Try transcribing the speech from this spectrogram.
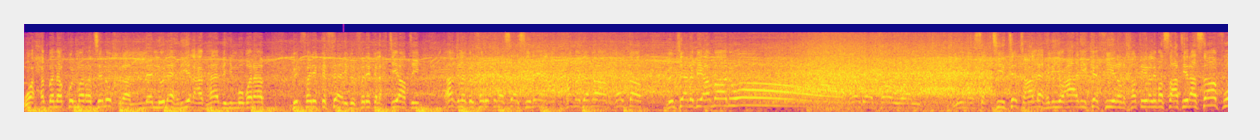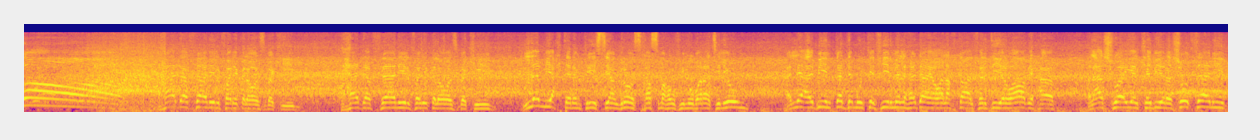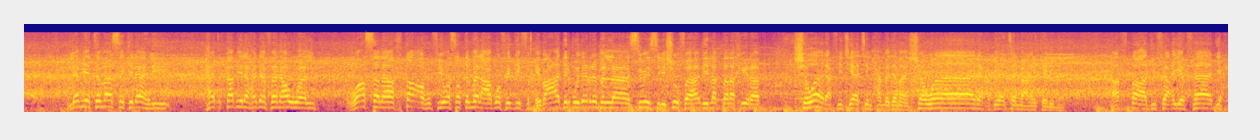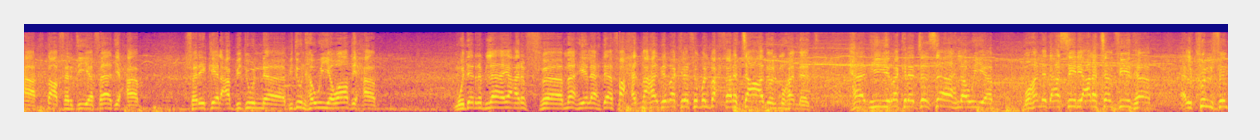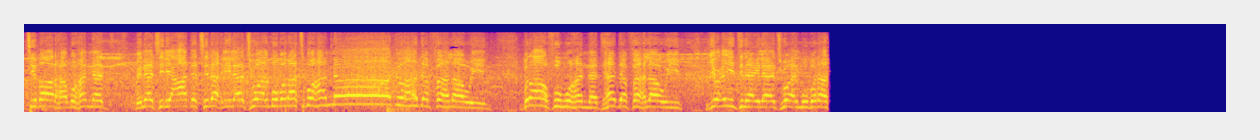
واحب ان أقول مرة أخرى لأنه الأهلي يلعب هذه المباراة بالفريق الثاني بالفريق الاحتياطي. أغلب الفريق الأساسي لا يلعب. محمد أمان غلطه من جانب أمان. هدف اول لمصلحة تجعل الأهلي يعاني كثيرا خطيرا لمصلحة نصاف هدف ثاني للفريق الأوزبكي. هدف ثاني للفريق الأوزبكي. لم يحترم كريستيان جروس خصمه في مباراة اليوم. اللاعبين قدموا الكثير من الهدايا والأخطاء الفردية الواضحة. العشوائية الكبيرة شوط ثاني لم يتماسك الأهلي. هد قبل هدفا أول واصل اخطائه في وسط الملعب وفي الدفاع. إبعاد المدرب السويسري شوف هذه اللقطة الأخيرة. شوارع في جهة محمد أمان شوارع بأتم معنى الكلمة. أخطاء دفاعية فادحة أخطاء فردية فادحة. فريق يلعب بدون بدون هوية واضحة. مدرب لا يعرف ما هي الأهداف. واحد مع هذه الركلة ثم البحث عن التعادل مهند. هذه ركلة جزاء أهلاوية. مهند عسيري على تنفيذها. الكل في انتظارها. مهند من أجل إعادة الأهلي لأجواء المباراة. مهند وهدف أهلاوي. برافو مهند هدف أهلاوي. يعيدنا إلى أجواء المباراة.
